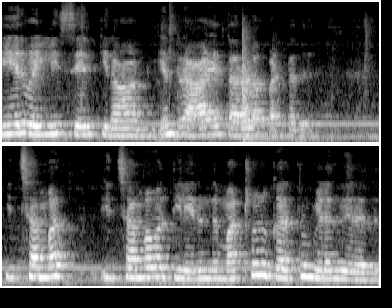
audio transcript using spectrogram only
நேர்வழியில் சேர்க்கிறான் என்ற ஆய தரளப்பட்டது. இச்சம்ப இச்சம்பவத்திலிருந்து மற்றொரு கருத்தும் விளங்குகிறது.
